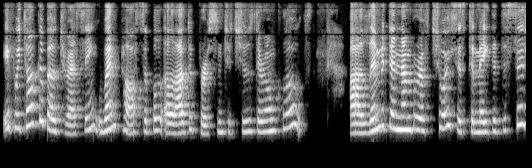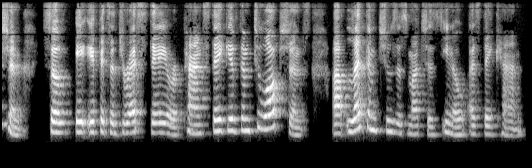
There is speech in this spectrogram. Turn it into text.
If we talk about dressing, when possible, allow the person to choose their own clothes. Uh, limit the number of choices to make the decision. So if it's a dress day or a pants day, give them two options. Uh, let them choose as much as, you know, as they can.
